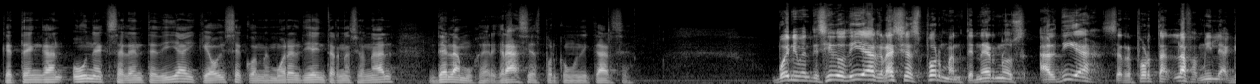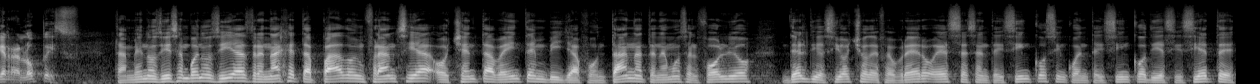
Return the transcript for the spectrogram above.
que tengan un excelente día y que hoy se conmemora el Día Internacional de la Mujer. Gracias por comunicarse. Buen y bendecido día. Gracias por mantenernos al día. Se reporta la familia Guerra López. También nos dicen buenos días, drenaje tapado en Francia 80-20 en Villafontana. Tenemos el folio del 18 de febrero, es 65-55-17,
